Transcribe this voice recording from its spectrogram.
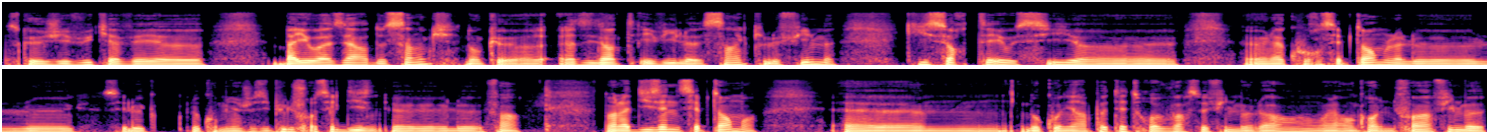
parce que j'ai vu qu'il y avait Biohazard 5, donc Resident Evil 5, le film, qui sortait aussi la cour en septembre. Le, le c'est le, le combien Je sais plus. Je crois c'est le 10, euh, le, dans la dizaine septembre. Euh, donc on ira peut-être voir ce film-là. Voilà, encore une fois un film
